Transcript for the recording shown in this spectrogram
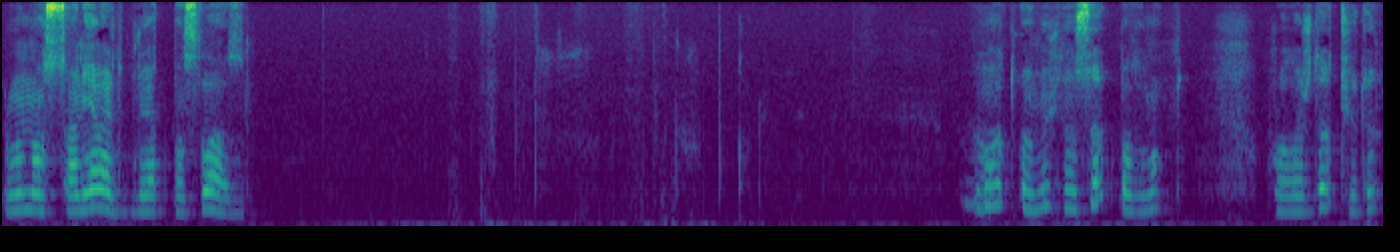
Dur lan hastaneye verdi. Buraya atması lazım. O atmamış. Nasıl atmadı lan? Buralarda atıyordu.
